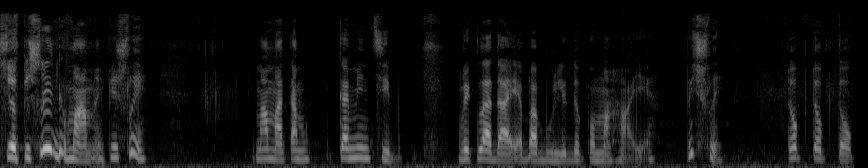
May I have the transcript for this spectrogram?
Все, пішли до мами, пішли. Мама там камінці викладає, бабулі допомагає. Пішли. Топ-топ-топ.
